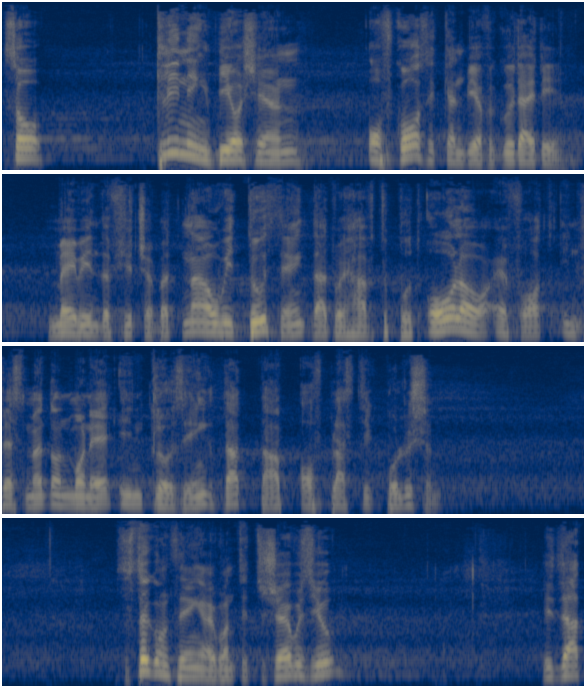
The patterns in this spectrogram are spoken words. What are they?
So cleaning the ocean, of course, it can be of a good idea, maybe in the future. But now we do think that we have to put all our effort, investment and money in closing that tap of plastic pollution. The second thing I wanted to share with you is that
